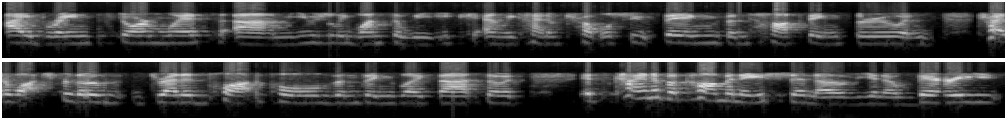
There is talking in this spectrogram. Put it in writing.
I brainstorm with um, usually once a week, and we kind of troubleshoot things and talk things through and try to watch for those dreaded plot holes and things like that. So it's it's kind of a combination of you know very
